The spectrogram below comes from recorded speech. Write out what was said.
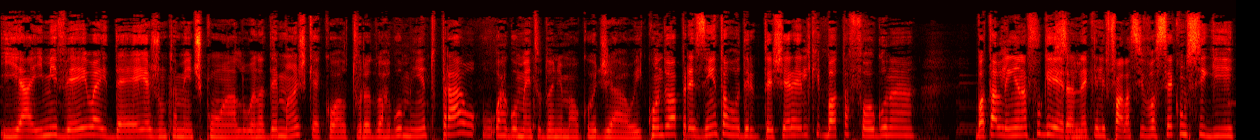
E aí me veio a ideia, juntamente com a Luana Demange, que é coautora do argumento, para o, o argumento do animal cordial. E quando eu apresento ao Rodrigo Teixeira, é ele que bota fogo na. bota lenha na fogueira, Sim. né? Que ele fala: se você conseguir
